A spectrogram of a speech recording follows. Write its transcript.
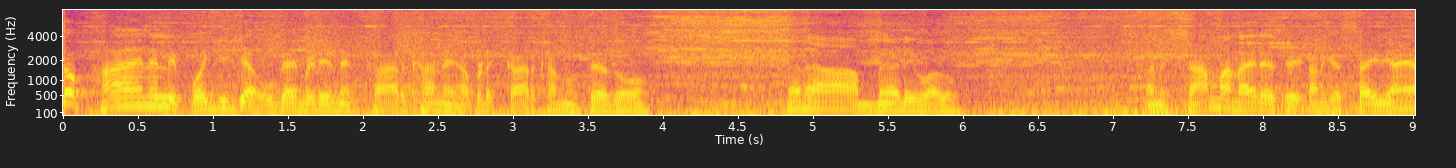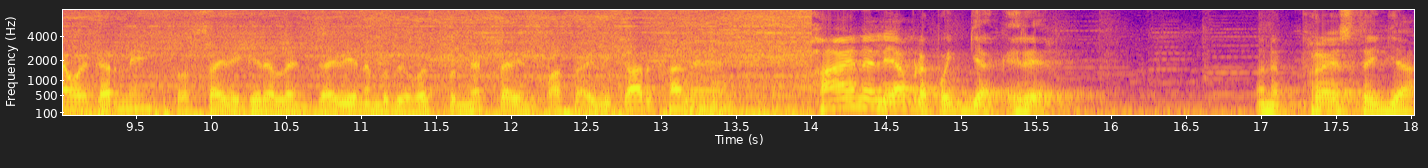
તો ફાઇનલી પહોંચી ગયા ઉગાઈ મેળીને કારખાને. આપણે કારખાનું છે જો. અને આ મેળીવાળું. અને સામાન આરે છે, કારણ કે સાવી અહીંયા હોય ઘરની, તો સાવી ઘરે લઈને જાવી અને બધી વસ્તુ મેકતા આવીને પાછા આવી કારખાને. ફાઇનલી આપણે પગ્યા ઘરે. અને ફ્રેશ થઈ ગયા.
